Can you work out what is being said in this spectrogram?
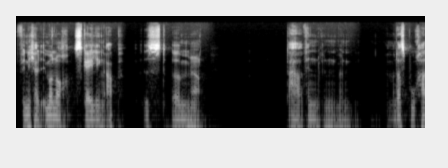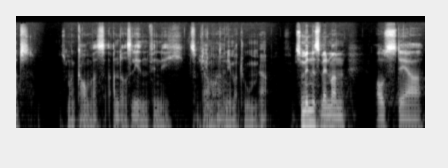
finde ich halt immer noch Scaling Up ist ähm, Ja. da, wenn, wenn, wenn, wenn man das Buch hat, muss man kaum was anderes lesen, finde ich, zum Thema ja. Unternehmertum. Ja. Zumindest wenn man aus der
